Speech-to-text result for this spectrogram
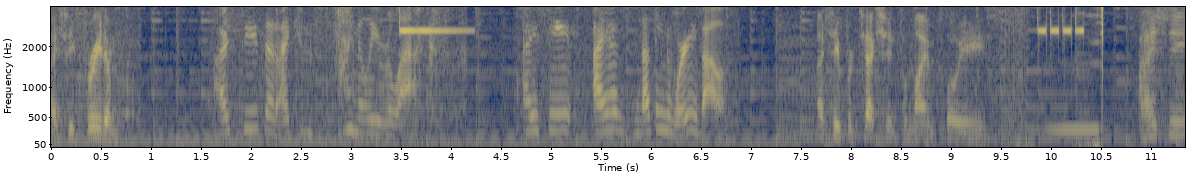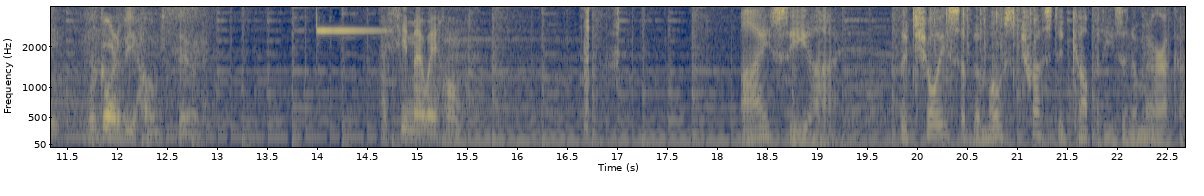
I see freedom. I see that I can finally relax. I see I have nothing to worry about. I see protection for my employees. I see we're going to be home soon. I see my way home. ICI, the choice of the most trusted companies in America.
